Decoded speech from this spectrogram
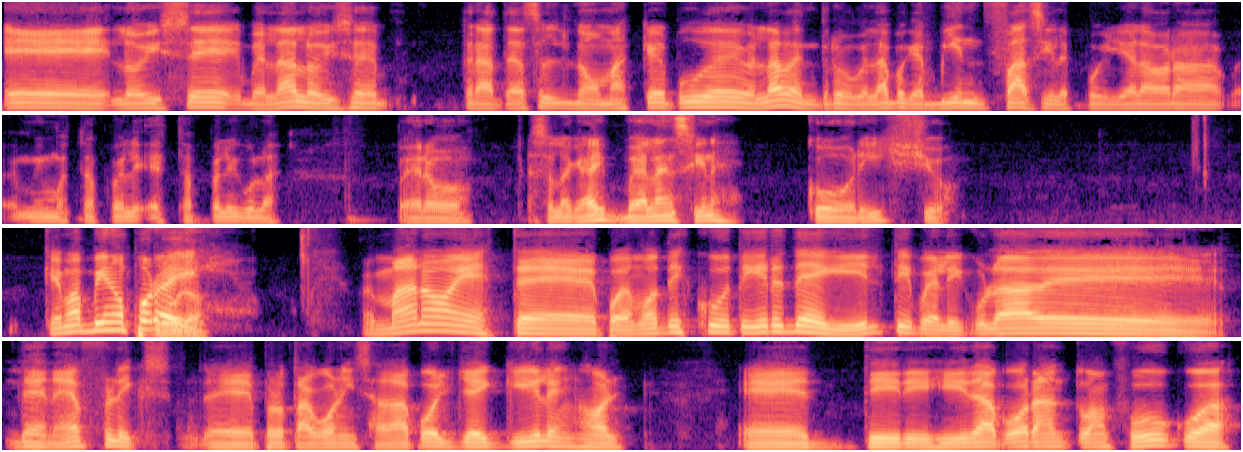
Eh, lo hice, ¿verdad? Lo hice, traté de hacer lo más que pude, ¿verdad? Dentro, ¿verdad? Porque es bien fácil spoilear ahora mismo estas, películas. Pero esa es la que hay. Véala en cine. Corillo. ¿Qué más vino por ahí? Hermano, este, podemos discutir de Guilty, película de, Netflix, protagonizada por Jake Gyllenhaal, eh, dirigida por Antoine Fuqua,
